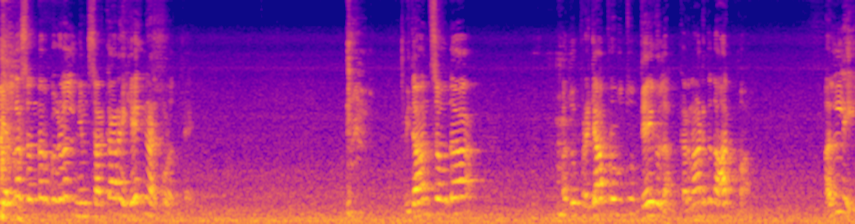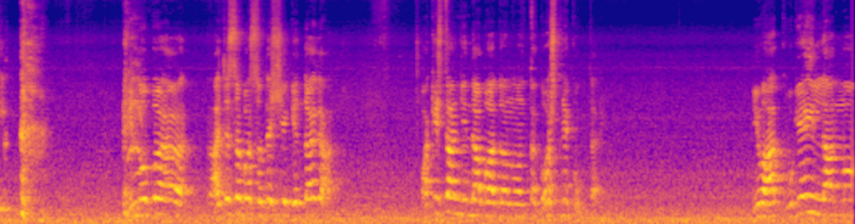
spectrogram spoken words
ಈ ಎಲ್ಲ ಸಂದರ್ಭಗಳಲ್ಲಿ ನಿಮ್ಮ ಸರ್ಕಾರ ಹೇಗೆ ನಡ್ಕೊಳ್ಳುತ್ತೆ? ವಿಧಾನಸೌಧ, ಅದು ಪ್ರಜಾಪ್ರಭುತ್ವ ದೇಗುಲ, ಕರ್ನಾಟಕದ ಆತ್ಮ. ಅಲ್ಲಿ ನಿಮ್ಮೊಬ್ಬ ರಾಜ್ಯಸಭಾ ಸದಸ್ಯ ಗೆದ್ದಾಗ ಪಾಕಿಸ್ತಾನ್ ಜಿಂದಾಬಾದ್ ಅನ್ನುವಂಥ ಘೋಷಣೆ ಕೂಗ್ತಾರೆ. ನೀವು ಆ ಕೂಗೇ ಇಲ್ಲ ಅನ್ನೋ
